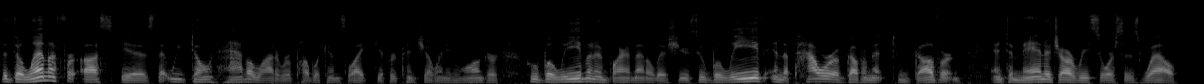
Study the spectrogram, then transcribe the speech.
The dilemma for us is that we don't have a lot of Republicans like Gifford Pinchot any longer who believe in environmental issues, who believe in the power of government to govern and to manage our resources well.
